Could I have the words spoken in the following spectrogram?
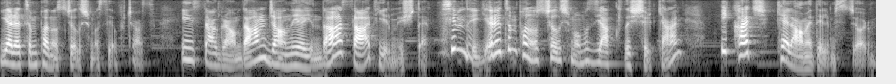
yaratım panosu çalışması yapacağız. Instagram'dan canlı yayında saat 23'te. Şimdi yaratım panosu çalışmamız yaklaşırken birkaç kelam edelim istiyorum.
